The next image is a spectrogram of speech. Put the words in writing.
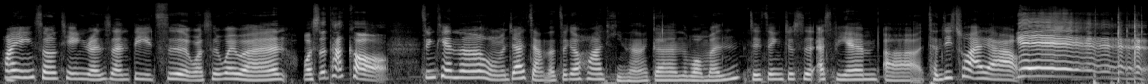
欢迎收听人生第一次，我是魏文。我是 Taco，今天呢，我们就要讲的这个话题呢，跟我们最近就是 SPM 呃成绩出来了，耶！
